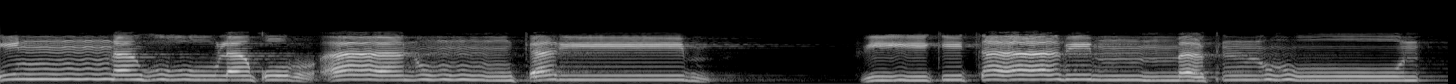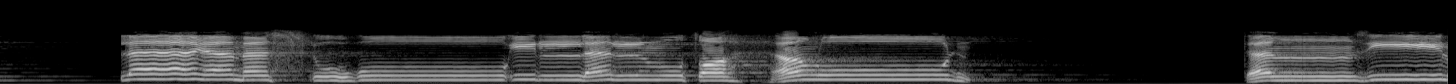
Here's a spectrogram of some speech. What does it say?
إِنَّهُ لَقُرْآنٌ كَرِيمٌ فِي كِتَابٍ مَّكْنُونٍ لَّا يَمَسُّهُ إِلَّا الْمُطَهَّرُونَ تَنزِيلٌ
